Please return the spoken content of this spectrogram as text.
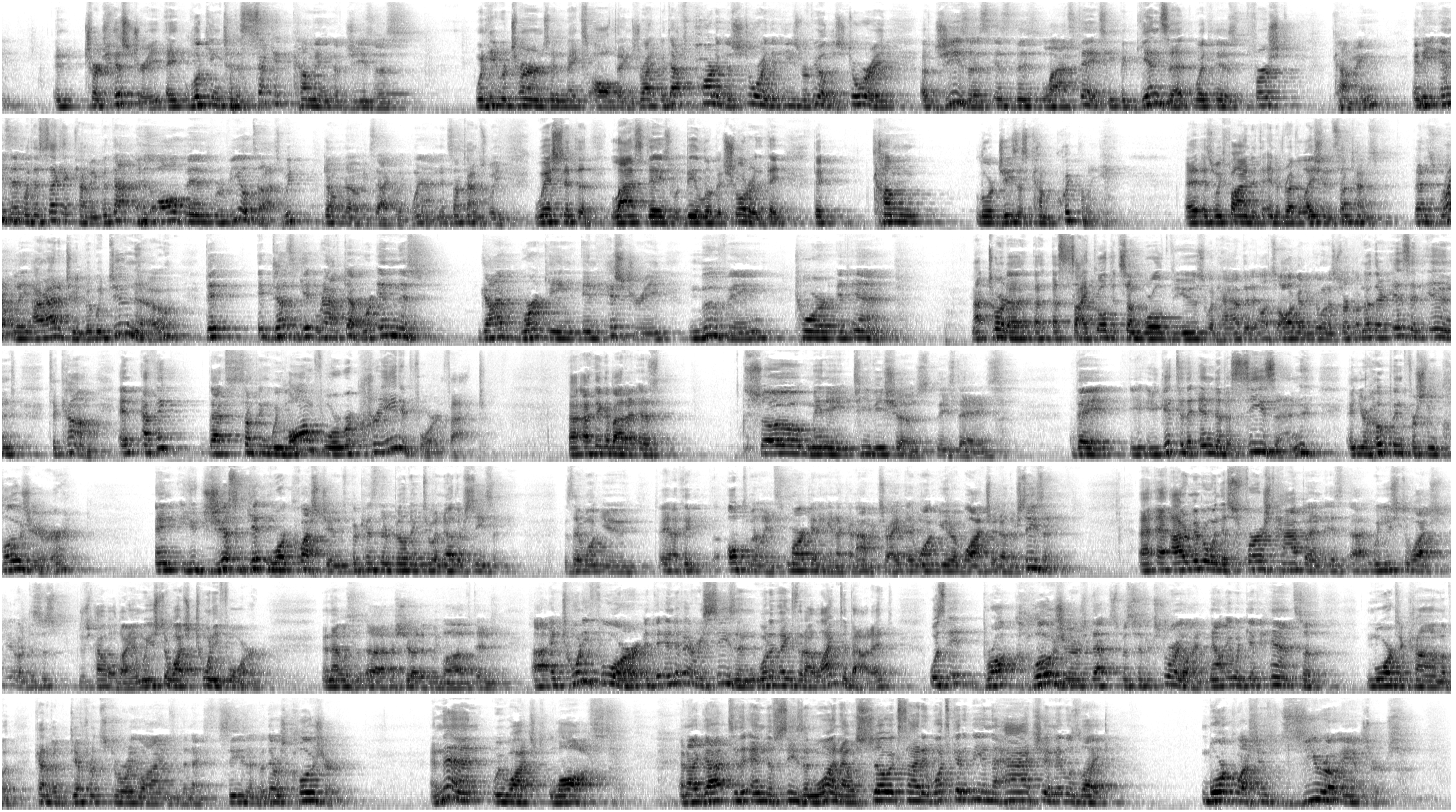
in church history, a looking to the second coming of Jesus when he returns and makes all things right. But that's part of the story that he's revealed. The story of Jesus is the last days. He begins it with his first coming, and he ends it with his second coming. But that has all been revealed to us. We don't know exactly when. And sometimes we wish that the last days would be a little bit shorter, that they that come, Lord Jesus, come quickly. As we find at the end of Revelation, sometimes that is rightly our attitude, but we do know that it does get wrapped up. We're in this God working in history, moving toward an end. Not toward a, a, a, cycle that some worldviews would have, that it's all going to go in a circle. No, there is an end to come. And I think that's something we long for, we're created for, in fact. I think about it as so many TV shows these days. They, you get to the end of a season and you're hoping for some closure, and you just get more questions because they're building to another season because they want you, I think ultimately it's marketing and economics, right? They want you to watch another season. I remember when this first happened, is uh, we used to watch, you know, this is just how old I am, we used to watch 24, and that was uh, a show that we loved. And uh, at 24, at the end of every season, one of the things that I liked about it was it brought closure to that specific storyline. Now, it would give hints of more to come, of a kind of a different storyline for the next season, but there was closure. And then we watched Lost. And I got to the end of season one. I was so excited. What's going to be in the hatch? And it was like more questions, zero answers.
